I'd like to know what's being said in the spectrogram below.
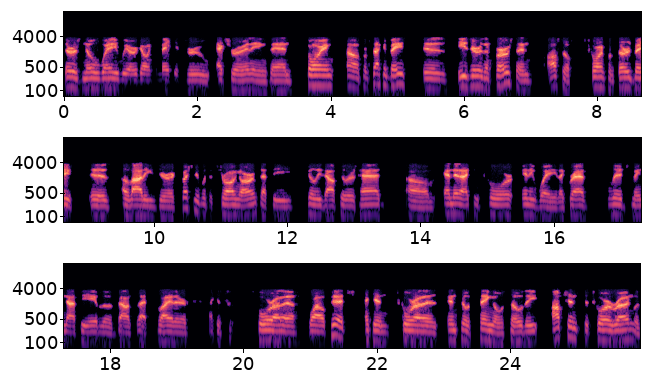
there was no way we were going to make it through extra innings. And scoring uh, from second base is easier than first, and also scoring from third base is a lot easier, especially with the strong arms that the Phillies outfielders had. Um, and then I can score anyway. Like Brad Lidge may not be able to bounce that slider. I can score on a wild pitch. I can score on an infield single. So the options to score a run was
